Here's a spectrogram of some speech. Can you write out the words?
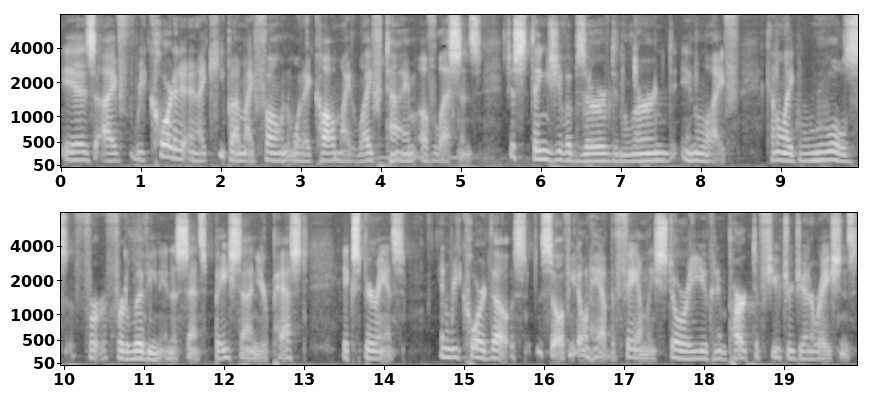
is I've recorded and I keep on my phone what I call my lifetime of lessons. Just things you've observed and learned in life, kind of like rules for, for living in a sense, based on your past experience, and record those. So if you don't have the family story, you can impart to future generations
